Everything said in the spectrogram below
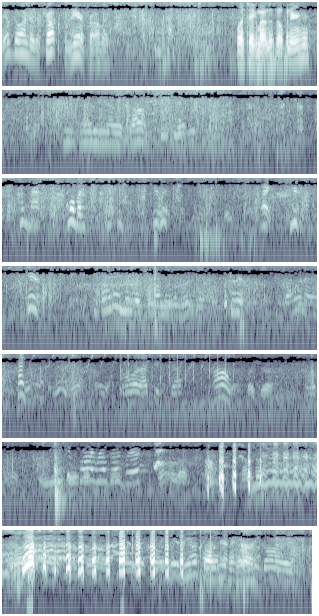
He'll go under the truck from here probably. Okay. Want to take him out in this open area here? Come on, come on, buddy. Here. Hey, come here. Here. If I don't know what you want to look at, Look at this. if I want to, hey. Oh, that good stuff. Oh. everybody.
